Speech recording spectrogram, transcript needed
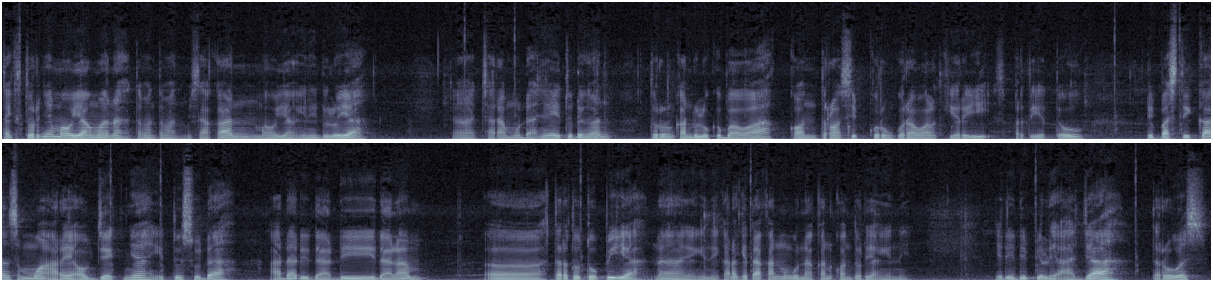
teksturnya mau yang mana teman-teman? Misalkan mau yang ini dulu ya. Nah cara mudahnya itu dengan turunkan dulu ke bawah kontrol shift kurung kurawal kiri seperti itu dipastikan semua area objeknya itu sudah ada di, di dalam uh, tertutupi ya. Nah yang ini karena kita akan menggunakan kontur yang ini. Jadi dipilih aja terus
